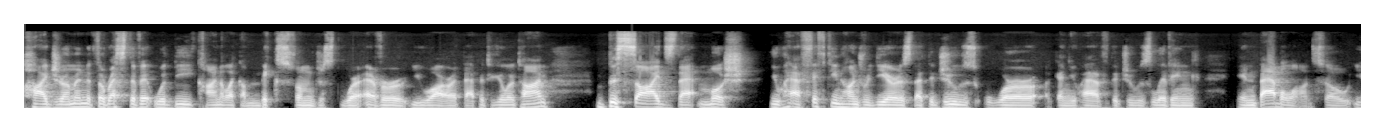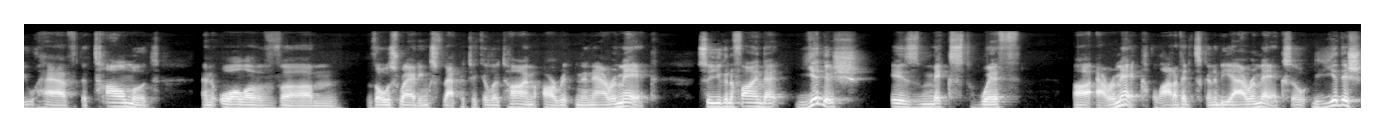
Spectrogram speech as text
High German. The rest of it would be kind of like a mix from just wherever you are at that particular time. Besides that mush, you have 1500 years that the Jews were, again, you have the Jews living in Babylon. So you have the Talmud and all of um, those writings for that particular time are written in Aramaic. So you're going to find that Yiddish is mixed with uh, Aramaic. A lot of it's going to be Aramaic. So Yiddish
